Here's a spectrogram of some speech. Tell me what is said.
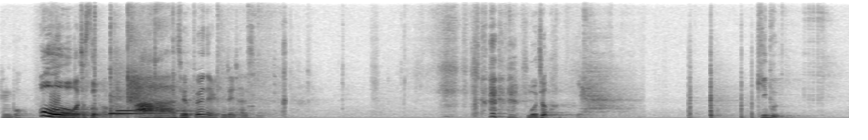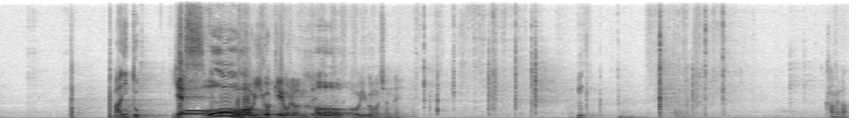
행복 오 맞췄어. 오케이 아, 제가 표현을 굉장히 잘했습니다. 뭐죠? give. 마니또. yes 오! 오 이거 꽤 어려운데 오. 오 이걸 맞췄네 응? 카메라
